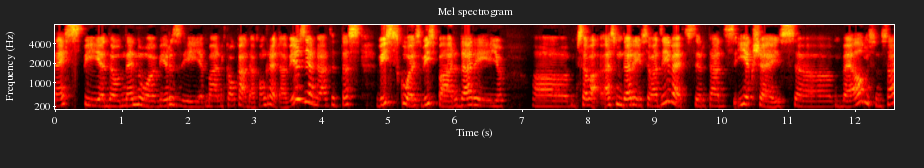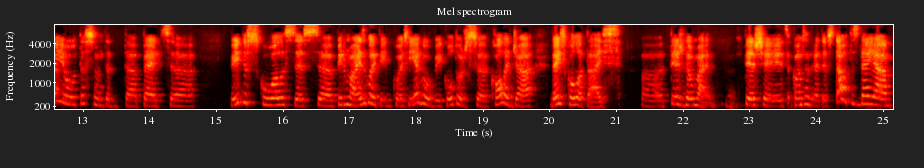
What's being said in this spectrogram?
nespieda un nenovirzīja mani kaut kādā konkrētā virzienā, tad tas viss, ko es vispār darīju, uh, Uh, savā, esmu darījusi savā dzīvē, tas ir tādas iekšējas uh, vēlmes un sajūtas, un tad uh, pēc uh, vidusskolas es uh, pirmā izglītība, ko es ieguvu, bija kultūras uh, koledžā, deju skolotājs. Uh, tieši domāju, tieši koncentrēties uz tautas dejām,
